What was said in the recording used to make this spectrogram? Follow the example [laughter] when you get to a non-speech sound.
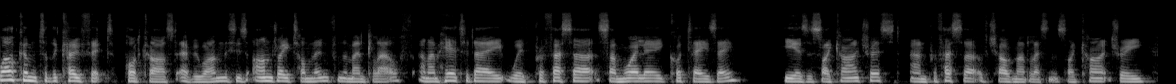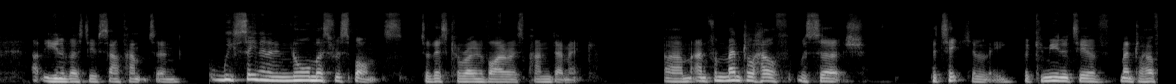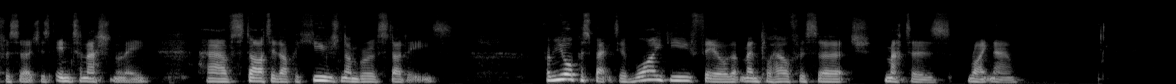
Welcome to the COH-FIT podcast, everyone. This is Andre Tomlin from the Mental Elf, and I'm here today with Professor Samuele Cortese. He is a psychiatrist and professor of child and adolescent psychiatry at the University of Southampton. We've seen an enormous response to this coronavirus pandemic. Um, and from mental health research, particularly, the community of mental health researchers internationally have started up a huge number of studies from your perspective, why do you feel that mental health research matters right now?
